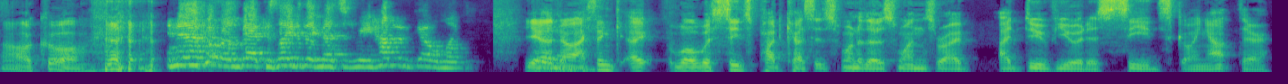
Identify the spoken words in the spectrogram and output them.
Oh, cool. and then I felt really bad because later they messaged me, "How did it go?" I'm like, "Yeah, yeah. no, I think I, well with Seeds podcast, it's one of those ones where I I do view it as seeds going out there,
